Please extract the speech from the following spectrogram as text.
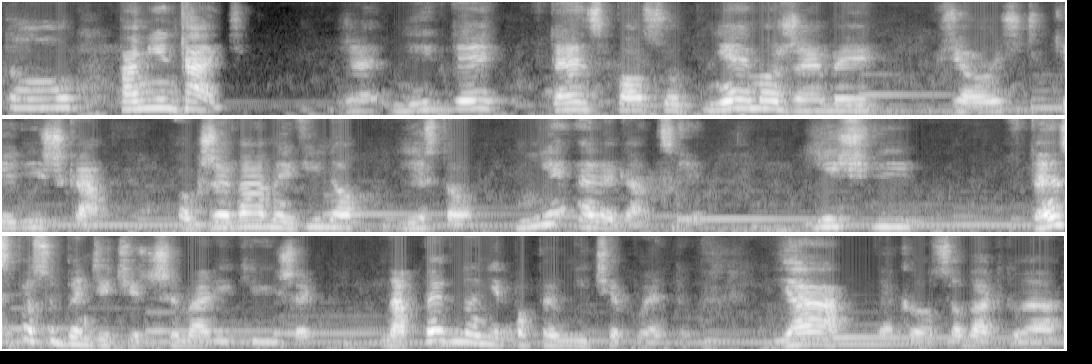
to pamiętajcie, że nigdy w ten sposób nie możemy wziąć kieliszka. Ogrzewamy wino jest to nieeleganckie. Jeśli w ten sposób będziecie trzymali kieliszek, na pewno nie popełnicie błędu. Ja, jako osoba, która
